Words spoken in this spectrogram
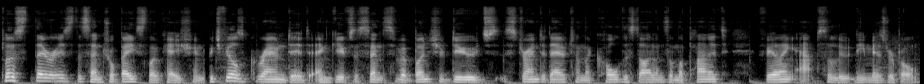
Plus there is the central base location, which feels grounded and gives a sense of a bunch of dudes stranded out on the coldest islands on the planet feeling absolutely miserable.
